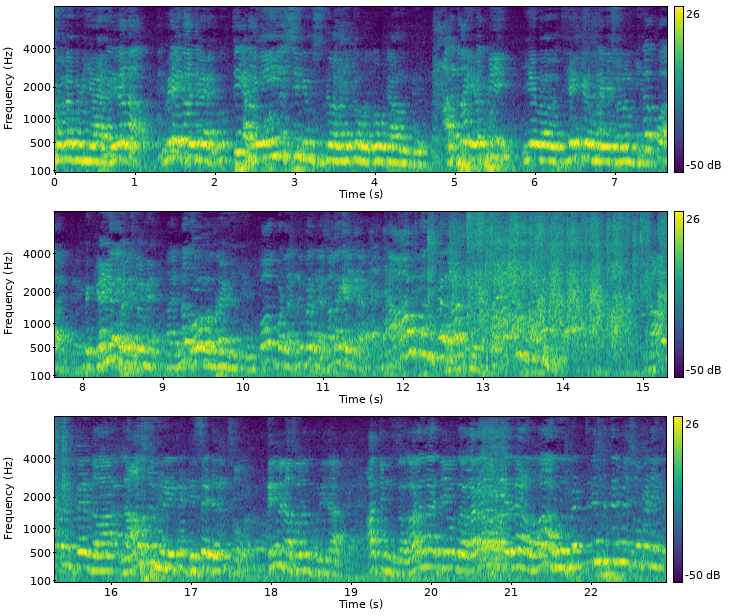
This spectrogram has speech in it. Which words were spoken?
சொல்ல முடியாது. என்ன நல்லா கேளுங்க. 40 பேர். நாற்பது பேர் தான் லாஸ்ட் மினிட் டிசைடர்னு சொல்றேன். திரும்பி நான் சொல்றது புரியுதா? அதிமுக காரங்க, திமுக காரங்க, எதிரானவங்க, அறுபது பேர் திரும்பி திரும்பி சொல்றேன். நீங்க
